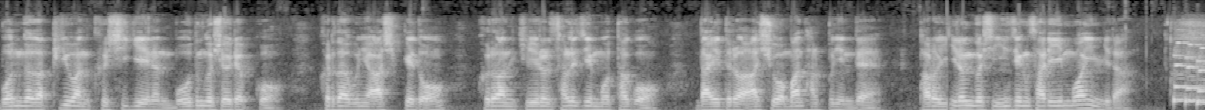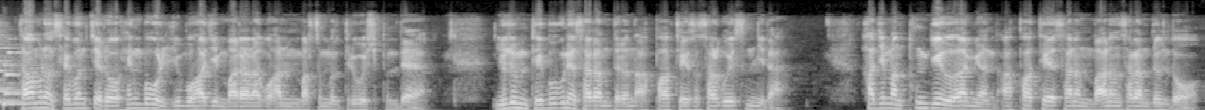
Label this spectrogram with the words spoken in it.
뭔가가 필요한 그 시기에는 모든 것이 어렵고 그러다 보니 아쉽게도 그러한 기회를 살리지 못하고 나이 들어 아쉬워만 할 뿐인데 바로 이런 것이 인생살이인 모양입니다. 다음으로는 세 번째로 행복을 유보하지 말아라고 하는 말씀을 드리고 싶은데 요즘 대부분의 사람들은 아파트에서 살고 있습니다. 하지만 통계에 의하면 아파트에 사는 많은 사람들도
